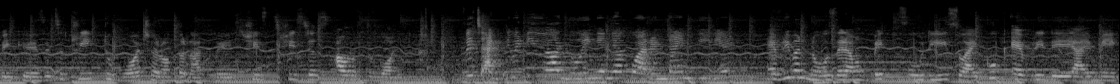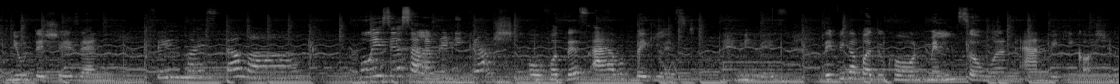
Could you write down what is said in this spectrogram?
because it's a treat to watch her on the runway. She's she's just out of the world. Which activity you are doing in your quarantine period? Everyone knows that I'm a big foodie, so I cook every day. I make new dishes and fill my stomach. Celebrity crush? Oh, for this I have a big list. Anyways, Deepika Padukone, Milind Soman, and Vicky Kaushal.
